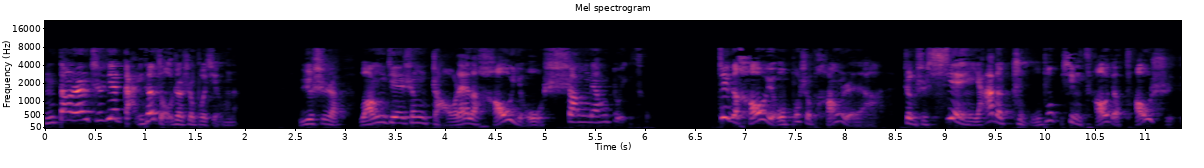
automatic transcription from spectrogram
你当然直接赶他走，这是不行的。于是啊，王坚生找来了好友商量对策。这个好友不是旁人啊，正是县衙的主簿，姓曹，叫曹师爷。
